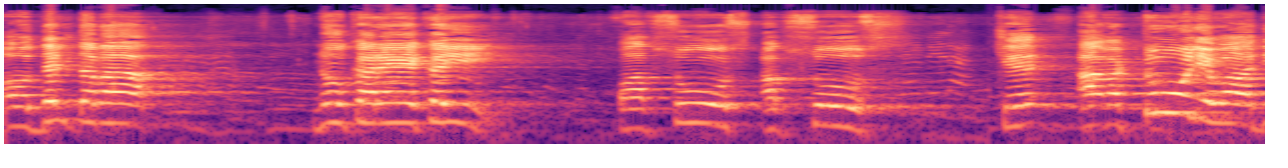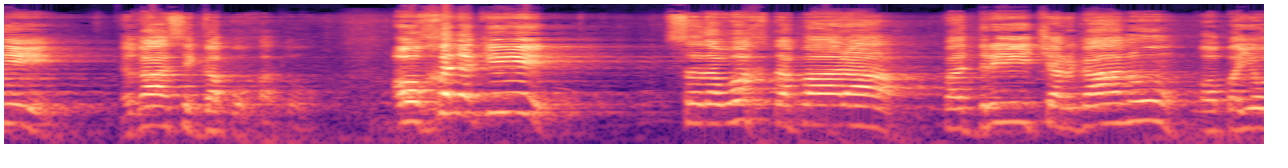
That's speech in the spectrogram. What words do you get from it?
او دلته به نوکرۍ کوي خو افسوس افسوس چې هغه ټولې وعدې غاسې ګپو ختو او خلک یې څه د وخت لپاره په درې چرګانو او په یو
